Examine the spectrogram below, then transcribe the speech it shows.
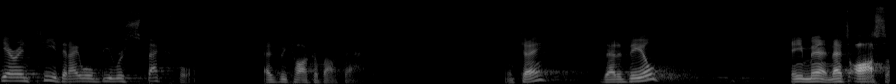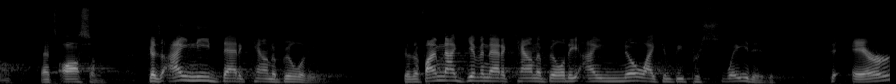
guarantee that I will be respectful as we talk about that. Okay? Is that a deal? Amen. That's awesome. That's awesome. Because I need that accountability. Because if I'm not given that accountability, I know I can be persuaded to err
